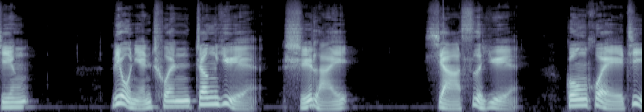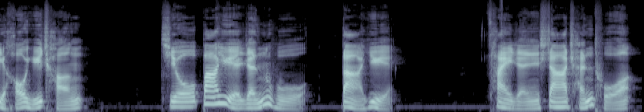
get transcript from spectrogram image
经六年春正月时来，夏四月，公会季侯于城。秋八月壬午，大月，蔡人杀陈陀。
